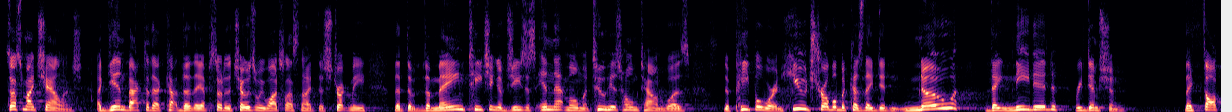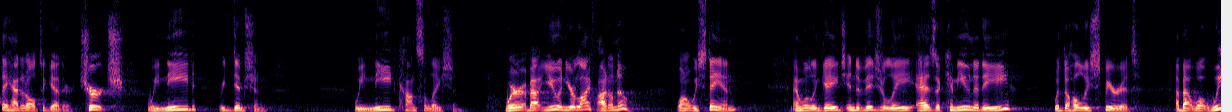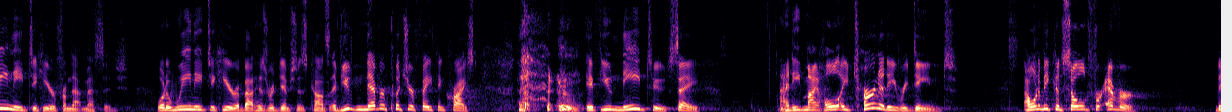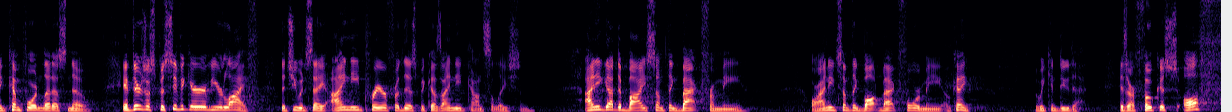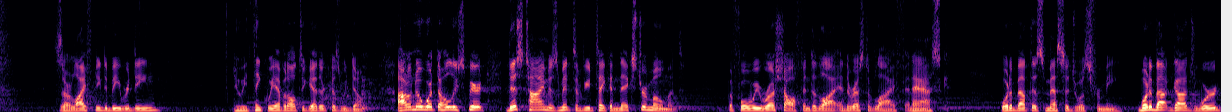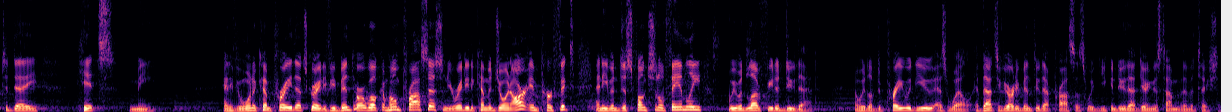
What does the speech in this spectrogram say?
So that's my challenge. Again, back to that, the, the episode of The Chosen we watched last night that struck me that the, the main teaching of Jesus in that moment to his hometown was the people were in huge trouble because they didn't know they needed redemption. They thought they had it all together. Church, we need redemption. We need consolation. Where about you and your life? I don't know. Why don't we stand and we'll engage individually as a community with the Holy Spirit about what we need to hear from that message. What do we need to hear about his redemption, his consolation? If you've never put your faith in Christ, if you need to say, I need my whole eternity redeemed, I want to be consoled forever, then come forward and let us know. If there's a specific area of your life that you would say, I need prayer for this because I need consolation, I need God to buy something back from me, or I need something bought back for me, okay, we can do that. Is our focus off? Does our life need to be redeemed? Do we think we have it all together? Because we don't. I don't know what the Holy Spirit, this time is meant to you take an extra moment before we rush off into the, in the rest of life and ask, what about this message was for me? What about God's word today hits me? And if you want to come pray, that's great. If you've been through our welcome home process and you're ready to come and join our imperfect and even dysfunctional family, we would love for you to do that. And we'd love to pray with you as well. If that's if you've already been through that process, you can do that during this time of invitation.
